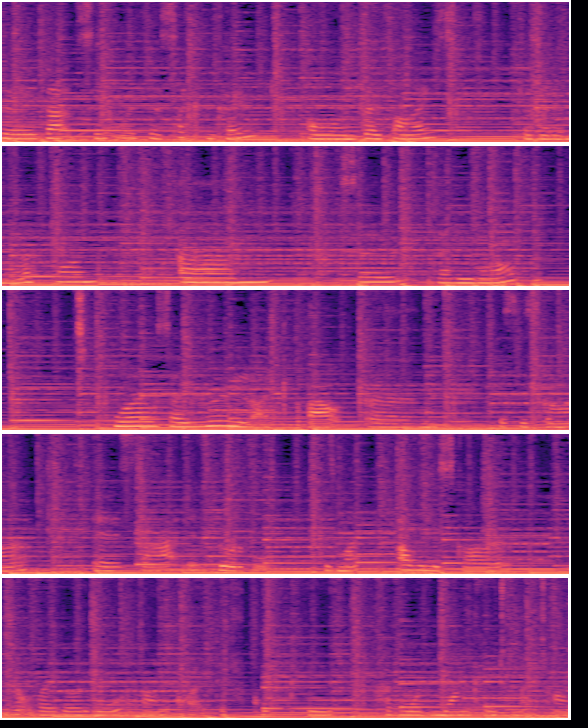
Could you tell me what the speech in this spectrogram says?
So that's it with the second coat on both eyes. Just did my left one. Um, so there we are. What else I really like about um, this mascara is that it's buildable. Because my other mascara is not very buildable. I found it quite difficult to have more than one coat on at a time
